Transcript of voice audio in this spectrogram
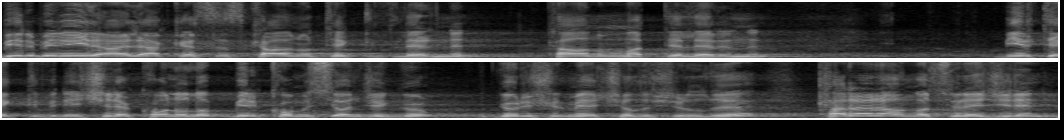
birbiriyle alakasız kanun tekliflerinin, kanun maddelerinin bir teklifin içine konulup bir komisyonca gö- görüşülmeye çalışıldığı, karar alma sürecinin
